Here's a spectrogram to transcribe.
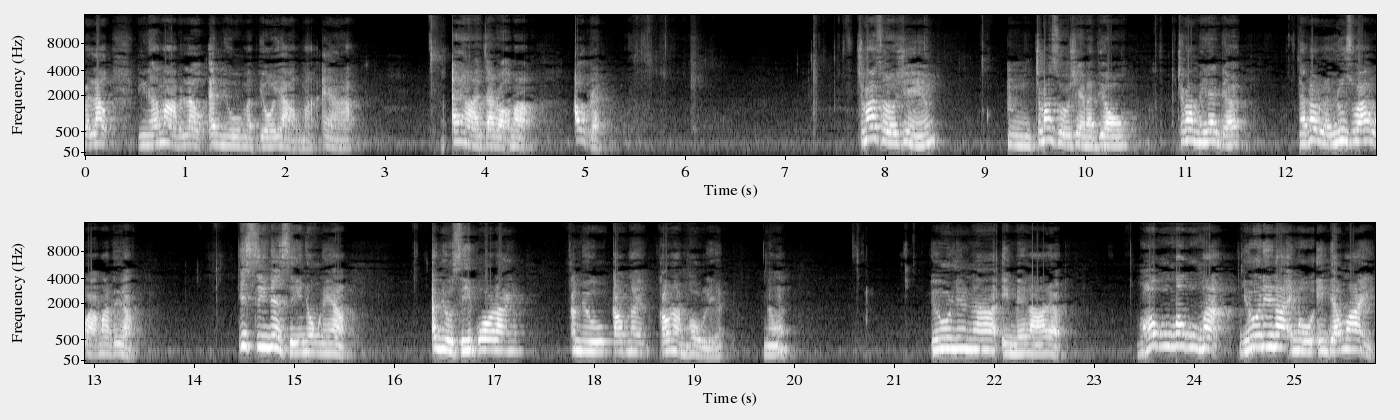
ဘယ်လောက်ဒီနားမှာဘယ်လောက်အဲ့မျိုးမပြောရအောင်မအဲ့ဒါအဲ့ဟာကြတော့အမအောက်တယ် ကျမဆိုလို့ရှိရင်อืมကျမဆိုလို့ရှိရင်မပြောဘူးကျမမေးလိုက်တယ်ဒါပေမဲ့လူစွာဟွာအမသိလားပစ္စည်းနဲ့ဈေးနှုန်းနဲ့ကအမျိုးဈေးပေါ်တိုင်းအမျိုးကောင်းတိုင်းကောင်းတာမဟုတ်လေ နော်ယူလင်းနာအိမ်မဲလာတော့မဟုတ်ဘူးမဟုတ်ဘူးမယူလင်းနာအိမ်မဟုတ်အိမ်ပြောင်းသွားရင်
